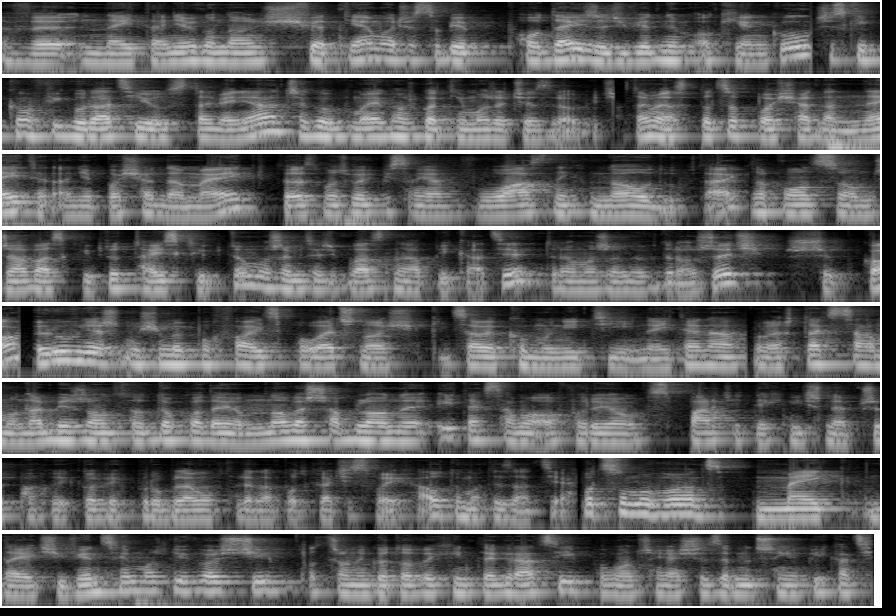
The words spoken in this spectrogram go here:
w Nathanie, wyglądają świetnie. Możecie sobie podejrzeć w jednym okienku wszystkie konfiguracje ustawienia, czego w na przykład nie możecie zrobić. Natomiast to, co posiada Nathan, a nie posiada Make, to jest możliwość pisania własnych nodów, tak? Za pomocą JavaScriptu, TypeScriptu możemy pisać własne aplikacje, które możemy wdrożyć szybko. Również musimy pochwalić społeczność i całe community Nathana, ponieważ tak samo na bieżąco dokładają nowe szablony i tak samo oferują wsparcie techniczne w przypadku jakichkolwiek problemów, które napotkacie w swoich automatyzacjach. Podsumowując, Make daje Ci więcej możliwości od strony gotowych integracji, połączenia się z zewnętrznymi aplikacjami,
